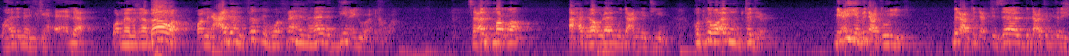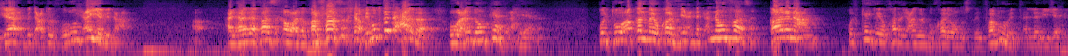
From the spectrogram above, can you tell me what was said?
وهذا من الجهالة ومن الغباوة ومن عدم فقه وفهم هذا الدين أيها الإخوة. سألت مرة أحد هؤلاء المتعنتين. قلت له المبتدع بأي بدعة تريد؟ بدعة الاعتزال بدعة الإرجاء بدعة الخروج؟ أي بدعة؟ هل هذا فاسق أو عدل قال فاسق يا أخي مبتدع هذا. هو عندهم كافر أحيانا. قلت أقل ما يقال فيه عندك أنه فاسق. قال نعم. قلت كيف يخرج عنه البخاري ومسلم؟ فبهت الذي جهل.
